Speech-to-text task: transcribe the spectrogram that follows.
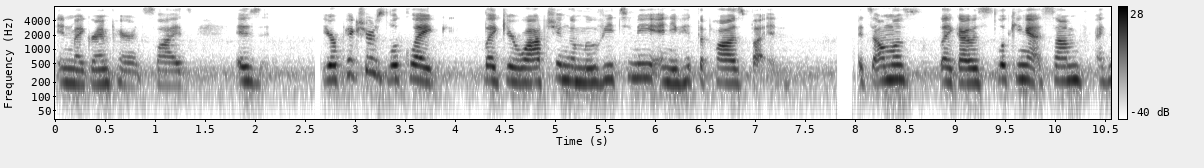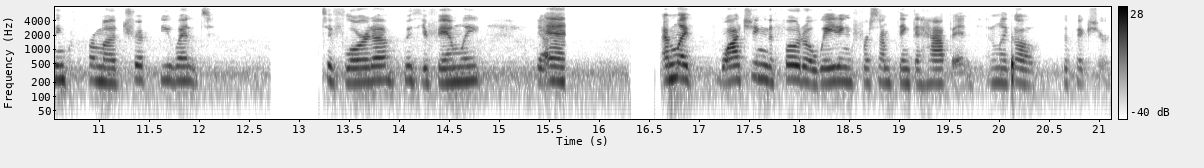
in my grandparents' slides, is your pictures look like like you're watching a movie to me and you hit the pause button. It's almost like I was looking at some I think from a trip you went to Florida with your family. Yeah. And I'm like watching the photo waiting for something to happen. And I'm like, oh, the picture.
